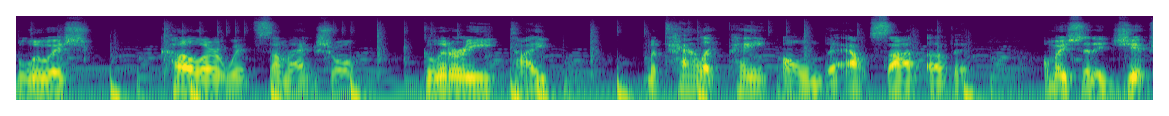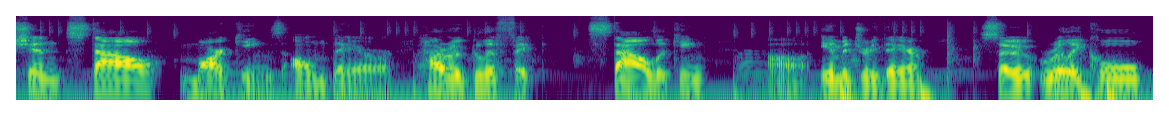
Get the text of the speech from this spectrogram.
bluish color with some actual glittery type metallic paint on the outside of it. Almost an Egyptian style markings on there, or hieroglyphic style looking uh, imagery there. So really cool.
